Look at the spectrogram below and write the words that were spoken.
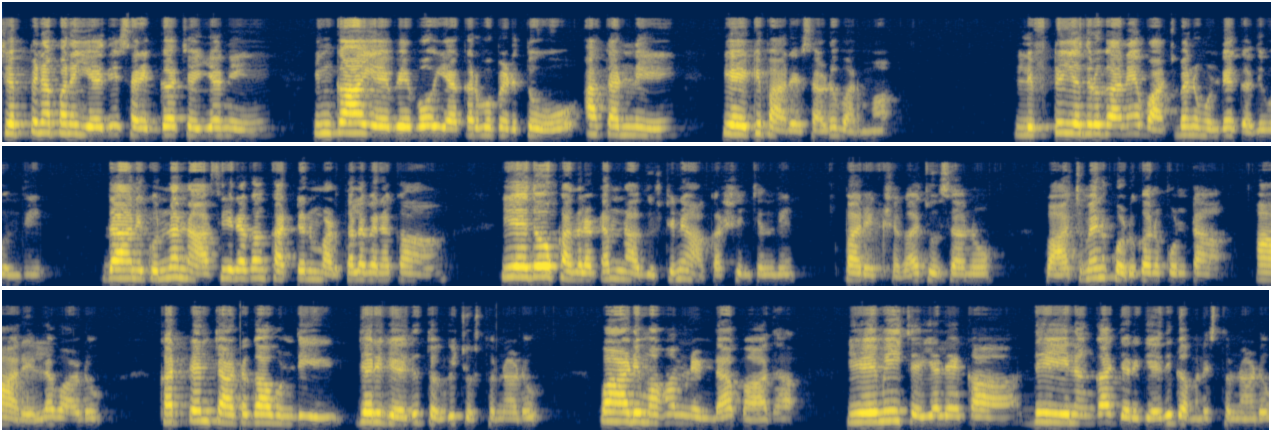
చెప్పిన పని ఏది సరిగ్గా చెయ్యని ఇంకా ఏవేవో ఎకరువు పెడుతూ అతన్ని ఏకి పారేశాడు వర్మ. లిఫ్ట్ ఎదురుగానే వాచ్మెన్ ఉండే గది ఉంది. దానికున్న నాసీరకం కట్టెన్ మడతల వెనక ఏదో కదలటం నా దృష్టిని ఆకర్షించింది. పరీక్షగా చూశాను. వాచ్మెన్ కొడుకు అనుకుంటా ఆరేళ్ళవాడు కట్టెన్ చాటుగా ఉండి జరిగేది తొంగి చూస్తున్నాడు. వాడి మొహం నిండా బాధ. ఏమీ చెయ్యలేక దీనంగా జరిగేది గమనిస్తున్నాడు.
